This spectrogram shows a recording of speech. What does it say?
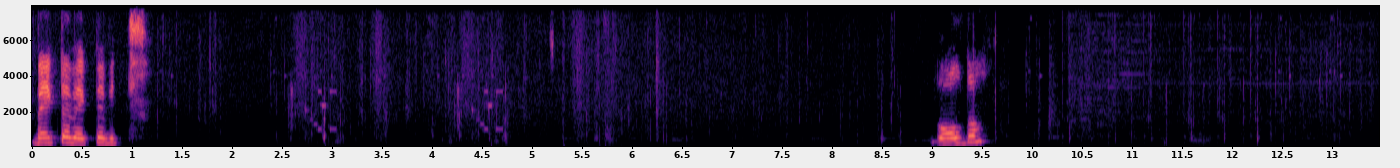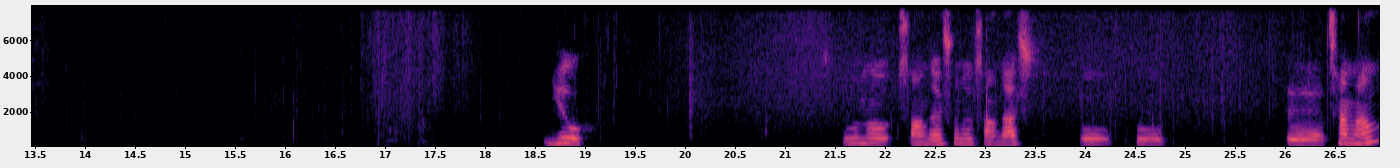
Bekle bekle bit. Doldum. Yuh. Bunu sandığa, şunu sandığa, şu, şu. Ee, tamam.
